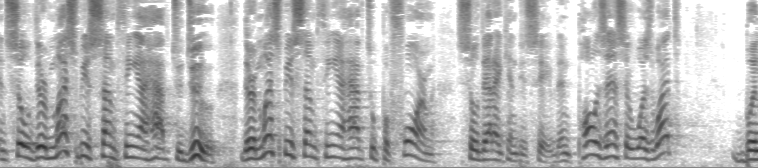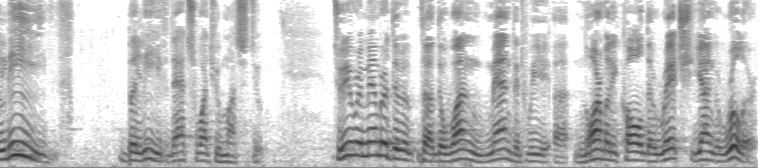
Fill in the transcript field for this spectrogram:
And so there must be something I have to do. There must be something I have to perform so that I can be saved. And Paul's answer was what? Believe. Believe. That's what you must do. Do you remember the, the, the one man that we uh, normally call the rich young ruler?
